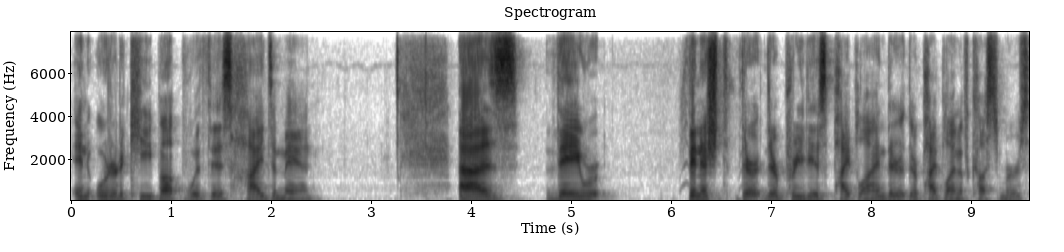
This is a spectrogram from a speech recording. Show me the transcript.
in order to keep up with this high demand. As they were finished their, their previous pipeline, their, their pipeline of customers,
